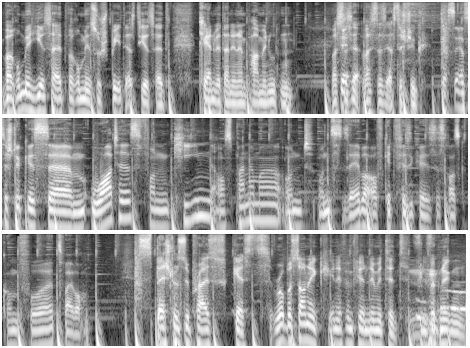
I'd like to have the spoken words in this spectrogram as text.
Warum ihr hier seid, warum ihr so spät erst hier seid, klären wir dann in ein paar Minuten. Was ist, das, was ist das erste Stück? Das erste Stück ist ähm, Waters von Keen aus Panama und uns selber auf Get Physical ist es rausgekommen vor zwei Wochen. Special Surprise Guests Robosonic in FM4 Unlimited. Viel Vergnügen.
